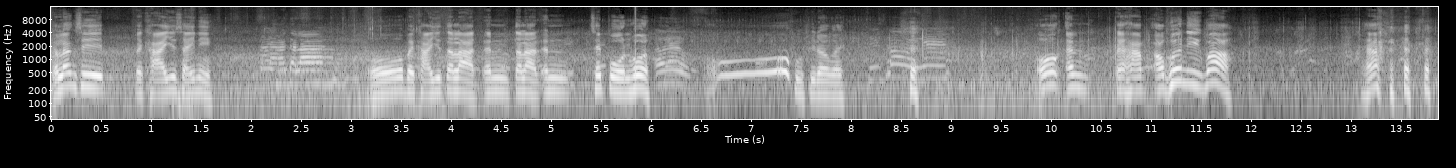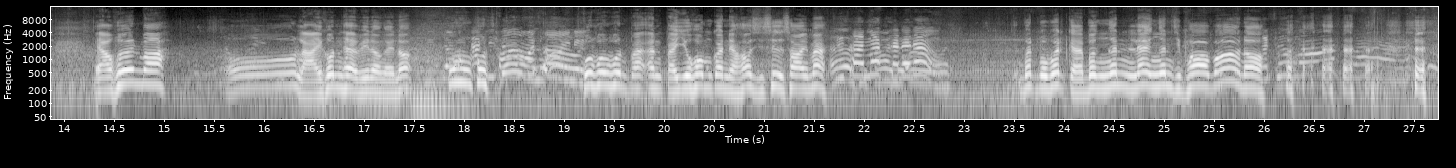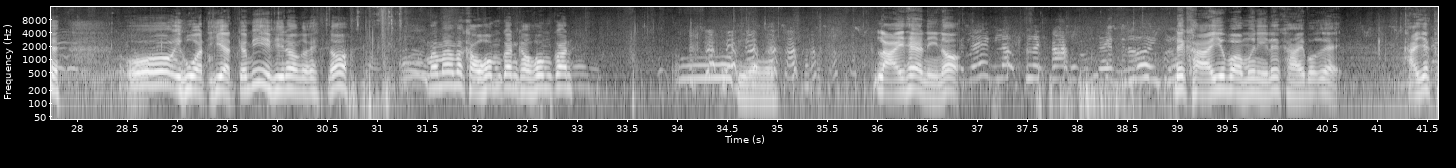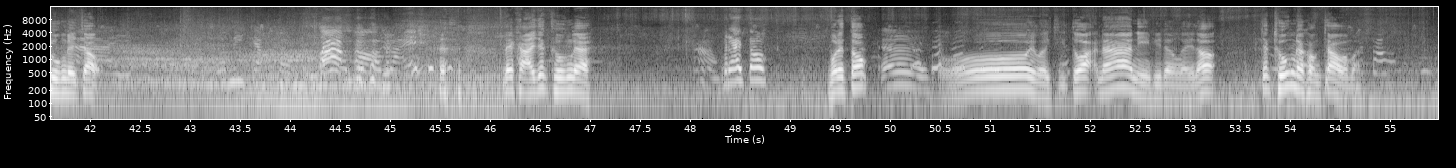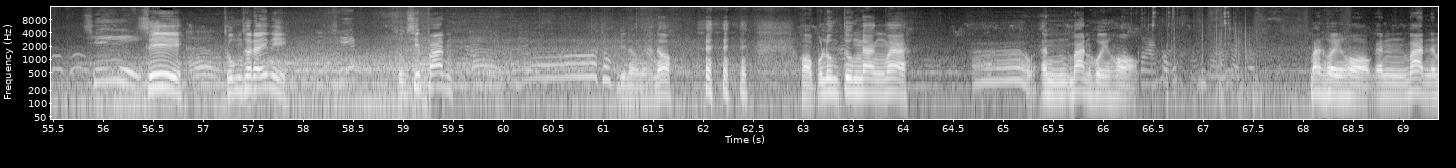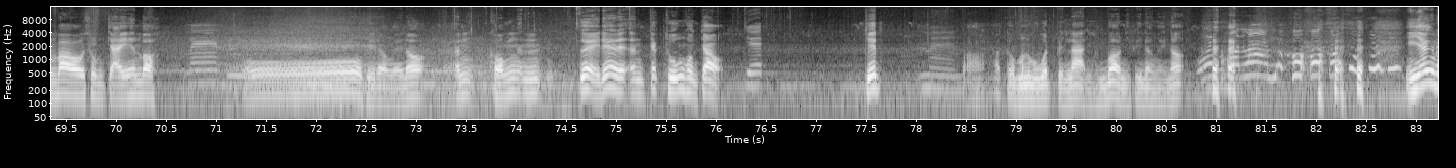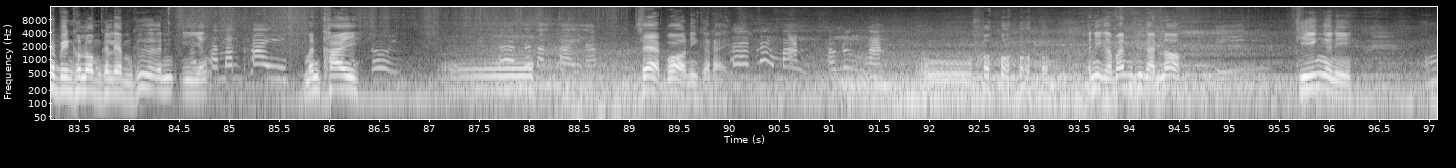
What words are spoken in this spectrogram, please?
กำลังสิไปขายอยู่ไสนี่ขายตลาดโอ้ไปขายอยู่ตลาดอันตลาดอันใช้ปูนพูดเออโอ้ผู้พี่น้องไงซื้อซอยไงโอ้อันไปหาเอาเพื่อนอีกบ่ฮะ ไปเอาเพื่อนบ่ โอ้หลายคนแท้พี่น้องไงเนาะพูดพูดซื้อซอยซอยนี่พูดพูดพูดไปอันไปอยู่โฮมกันเดี๋ยวเขาสิซื้อซอยมาซื้อซอยมัดนะเด้อเด้อเบิดบ่เบิดกะเบิ่งเงินและเงินสิพอบ่เนาะโอ้ยหวดเหียดก็มีพี่น้องเอ้ยเนาะมามามาเข้าโฮมกันเข้าโฮมกันโอ้พี่น้องเอ้ยหลายแท้นี่เนาะเล็กเลิกเลยทางเล็กเลยได้ขายอยู่บ่มื้อนี้ได้ขายบ่เอ้ยขายยักถุงเลยเจ้าก็มีจับของบ้างอยู่ ไหนได้ขายยักถุงเลยไม่ได้ตกบ่ได้ตก เออ โอ้ยว่าสิตัวนะนี่พี่น้องเอ้ยเนาะจักถุงน่ะของเจ้าอะบ่ชี้สี่เออถุงเท่าใดนี่ ชิปถุง10,000เออพี่น้องเลยเนาะ หอบปลุงตุงนั่งมาอ้าวอันบ้านห้วยหอก บ้านห้วยหอก อันบ้านนั้นเบาสมใจเห็นบ่ แม่นโอ้พี่น้องเลยเนาะ อันของอัน เอื้อยได้ออันจักถุงของเจ้าเจ็ดเจ็ดป้าตัวมันบ่เบิดเป็นล้านเพิ่นบ่นี่พี่น้องไงเนาะโอ้ยคนล้านโอ้อีหยังน่ะเป็นขลมขลมคืออันอีหยังทำมันไข่มันไข่เลยแทนแล้วมันไข่นะแซ่บบ่นี่ก็ได้แทนแล้วมันเอาหนึ่งมันโอ้อันนี้ก็มันคือกันเนาะทีคิงอันนี้อ๋อ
